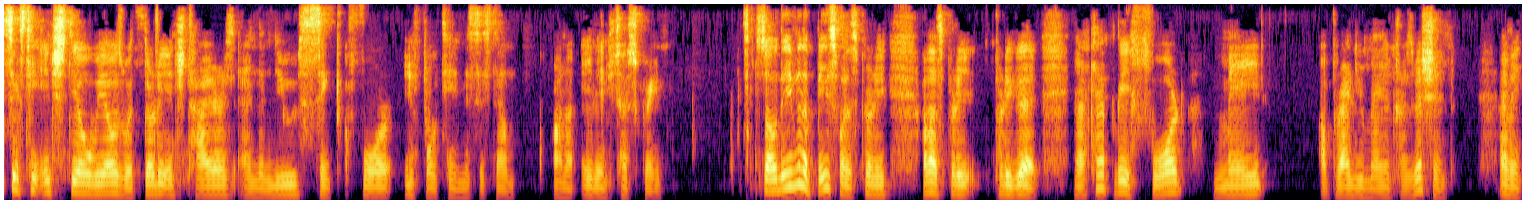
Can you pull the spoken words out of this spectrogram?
16 inch steel wheels with 30 inch tires and the new Sync 4 infotainment system on an 8 inch touchscreen. So even the base one is pretty, I thought it's pretty pretty good. And I can't believe Ford made a brand new manual transmission. I mean,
